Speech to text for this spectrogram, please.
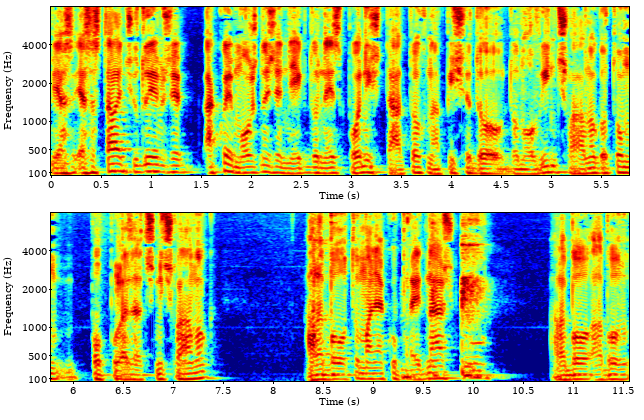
ja, ja sa stále čudujem, že ako je možné, že niekto v Spojených štátoch napíše do, do novín článok o tom, popularizačný článok, alebo o tom má nejakú prednášku, alebo, alebo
